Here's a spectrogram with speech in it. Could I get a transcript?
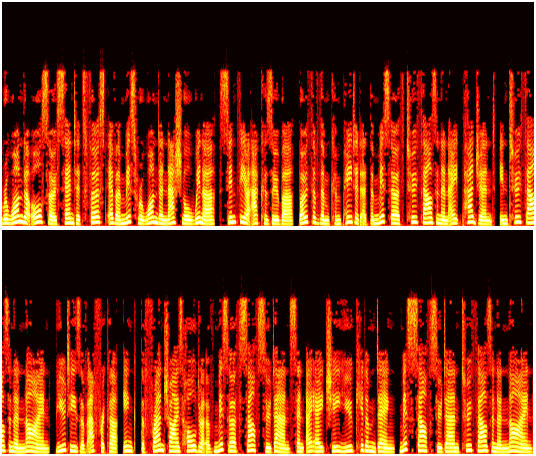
Rwanda also sent its first ever Miss Rwanda national winner, Cynthia Akazuba. Both of them competed at the Miss Earth 2008 pageant. In 2009, Beauties of Africa, Inc., the franchise holder of Miss Earth South Sudan, sent Aheu Kidam Deng, Miss South Sudan 2009,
